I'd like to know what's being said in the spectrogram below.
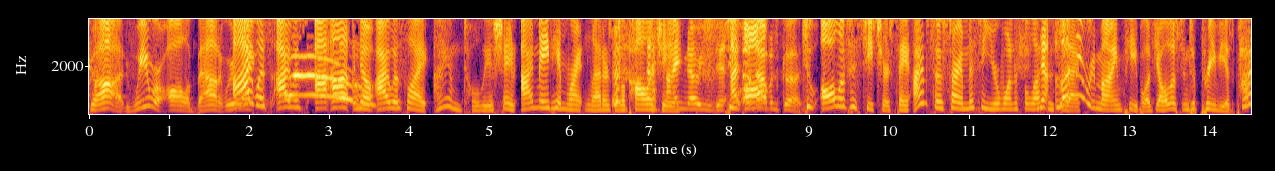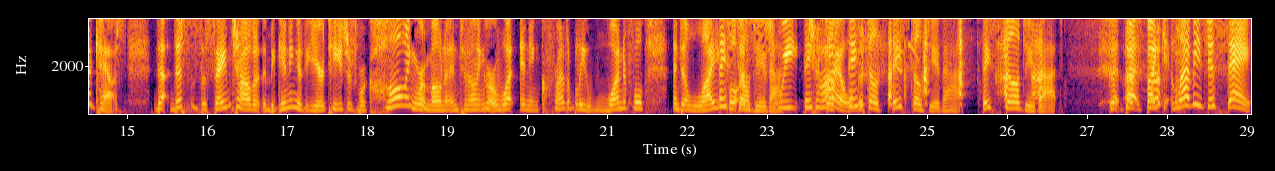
God, we were all about it. We were I like, was, I was, uh, uh, no, I was like, I am totally ashamed. I made him write letters of apology. I know you did. I thought all, that was good. To all of his teachers saying, I'm so sorry I'm missing your wonderful Now, lessons let me remind people, if y'all listen to previous podcasts, that this is the same child at the beginning of the year. Teachers were calling Ramona and telling her what an incredibly wonderful and delightful they still and do that. sweet they child. Still, they still they still do that. They still do that. But, but but let me just say,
